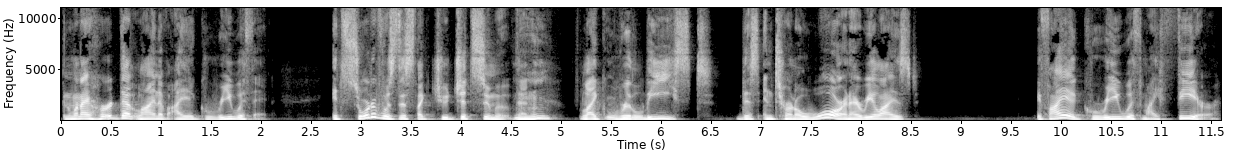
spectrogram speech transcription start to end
And when I heard that line of I agree with it, it sort of was this like jujitsu move that mm-hmm. like released this internal war. And I realized if I agree with my fear,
